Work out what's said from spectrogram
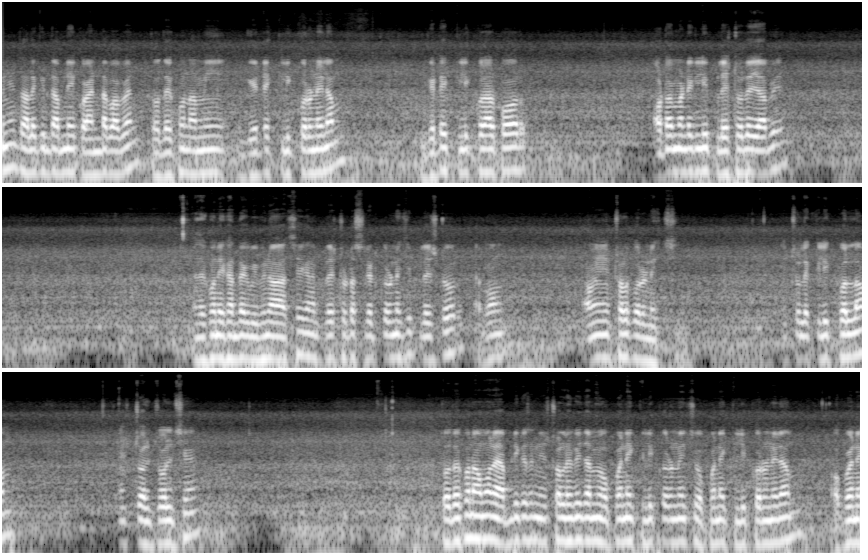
মিনিট তাহলে কিন্তু আপনি কয়েনটা পাবেন। তো দেখুন, আমি গেটে ক্লিক করে নিলাম। গেটে ক্লিক করার পর অটোমেটিকলি প্লে স্টোরে যাবে। দেখুন, এখান থেকে বিভিন্ন আছে। এখানে প্লে স্টোরটা সিলেক্ট করে নিচ্ছি প্লে স্টোর এবং আমি ইনস্টল করে নিচ্ছি। ইনস্টলে ক্লিক করলাম। ইনস্টল চলছে। তো দেখুন, আমার অ্যাপ্লিকেশান ইনস্টল হয়ে গেছে। আমি ওপেনে ক্লিক করে নিচ্ছি ওপেনে ক্লিক করে নিলাম। ওপেনে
